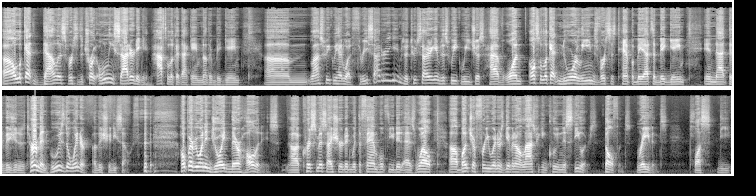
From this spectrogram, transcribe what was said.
Uh, I'll look at Dallas versus Detroit. Only Saturday game. Have to look at that game. Another big game. Um, last week we had what three Saturday games or two Saturday games. This week we just have one. Also look at New Orleans versus Tampa Bay. That's a big game in that division to determine who is the winner of the shitty South. Hope everyone enjoyed their holidays. Uh, Christmas, I sure did with the fam. Hopefully you did as well. Uh, a bunch of free winners given out last week, including the Steelers, Dolphins, Ravens, plus the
